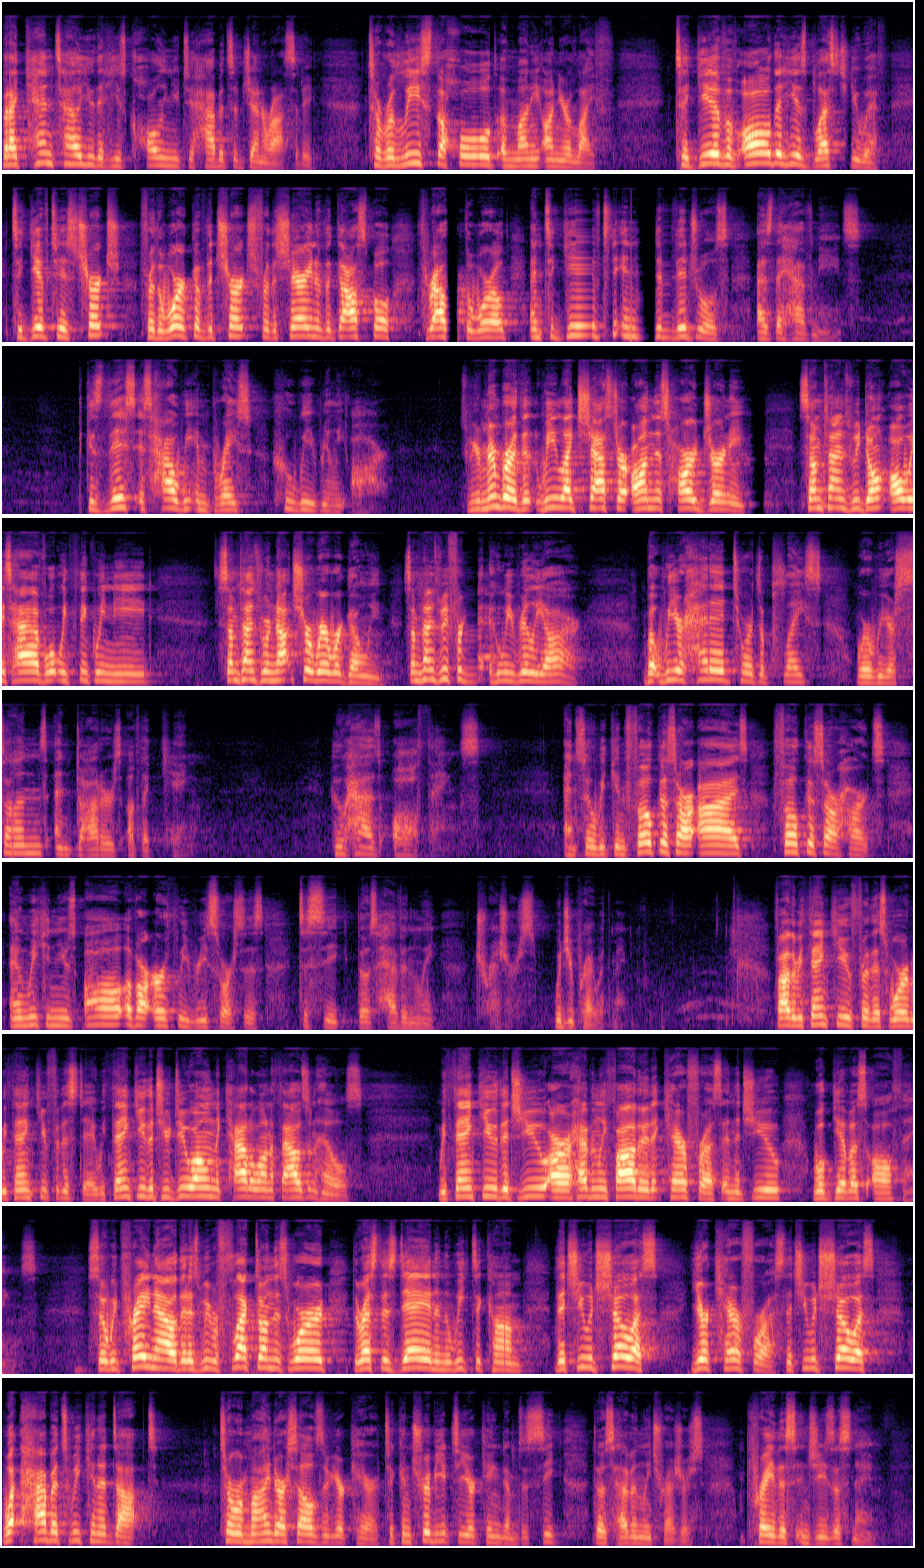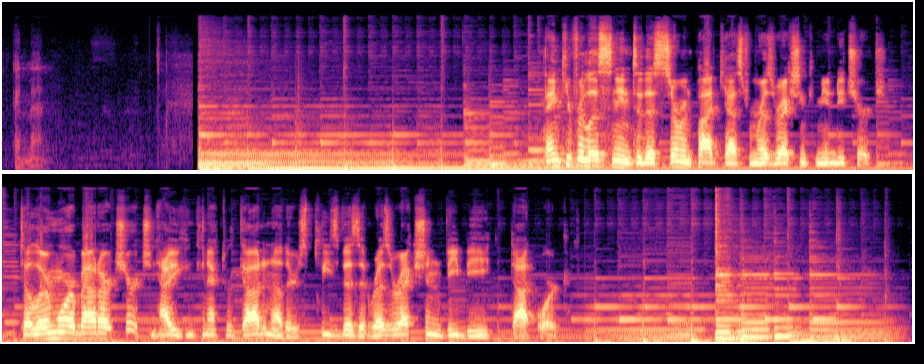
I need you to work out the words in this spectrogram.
but I can tell you that He's calling you to habits of generosity, to release the hold of money on your life, to give of all that He has blessed you with, to give to His church, for the work of the church, for the sharing of the gospel throughout the world, and to give to individuals as they have needs. Because this is how we embrace who we really are. So we remember that we, like Shasta, are on this hard journey. Sometimes we don't always have what we think we need. Sometimes we're not sure where we're going. Sometimes we forget who we really are. But we are headed towards a place where we are sons and daughters of the King who has all things. And so we can focus our eyes, focus our hearts, and we can use all of our earthly resources to seek those heavenly treasures. Would you pray with me? Father, we thank you for this word. We thank you for this day. We thank you that you do own the cattle on a thousand hills. We thank you that you are a heavenly Father that care for us and that you will give us all things. So we pray now that as we reflect on this word the rest of this day and in the week to come, that you would show us your care for us, that you would show us what habits we can adopt to remind ourselves of your care, to contribute to your kingdom, to seek those heavenly treasures. We pray this in Jesus' name. Amen. Thank you for listening to this sermon podcast from Resurrection Community Church. To learn more about our church and how you can connect with God and others, please visit resurrectionvb.org.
